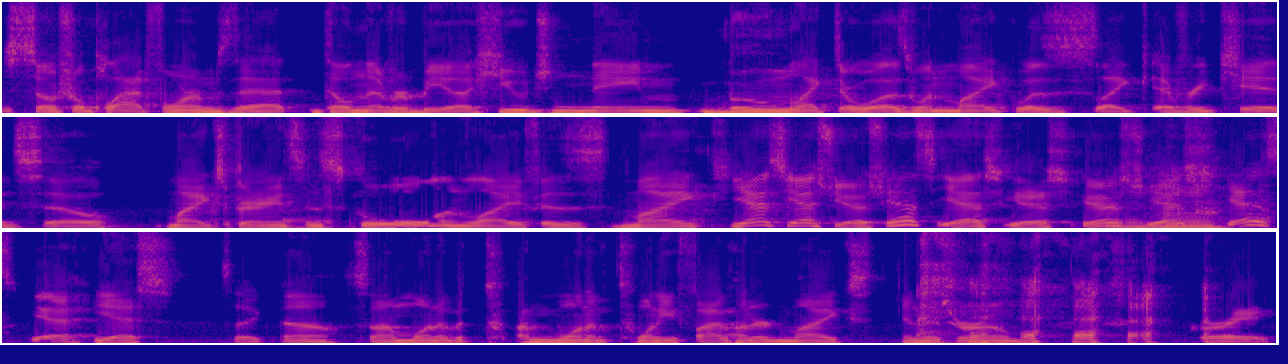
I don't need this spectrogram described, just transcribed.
social platforms, that there'll never be a huge name boom like there was when Mike was like every kid. So my experience in school and life is Mike. Yes, yes, yes, yes, yes, yes, yes, yes, yes, yeah, yes. It's like, oh, so I'm one of a, I'm one of 2,500 mics in this room. Great.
